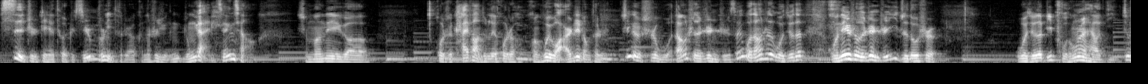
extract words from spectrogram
细致这些特质，其实不是你特质，可能是勇勇敢、坚强，什么那个。或者开放之类，或者很会玩儿这种特质，这个是我当时的认知，所以我当时我觉得我那个时候的认知一直都是，我觉得比普通人还要低，就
